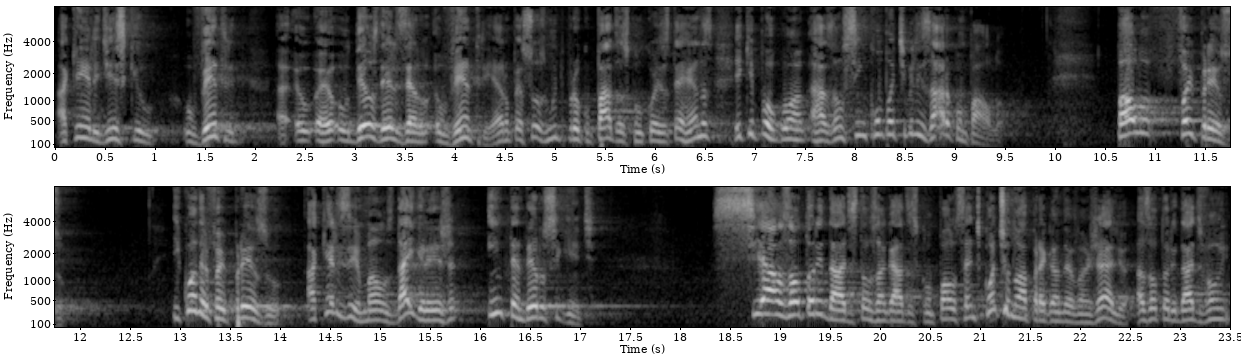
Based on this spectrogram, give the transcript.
a quem ele disse que o, o ventre, eh, o, eh, o, Deus deles era o ventre, eram pessoas muito preocupadas com coisas terrenas e que por alguma razão se incompatibilizaram com Paulo. Paulo foi preso. E quando ele foi preso, aqueles irmãos da igreja entenderam o seguinte: se as autoridades estão zangadas com Paulo, se a gente continuar pregando o evangelho, as autoridades vão,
